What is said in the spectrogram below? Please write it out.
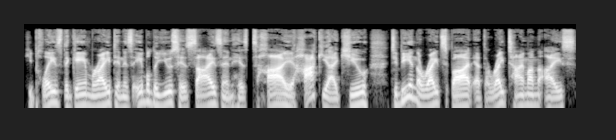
He plays the game right and is able to use his size and his high hockey IQ to be in the right spot at the right time on the ice.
